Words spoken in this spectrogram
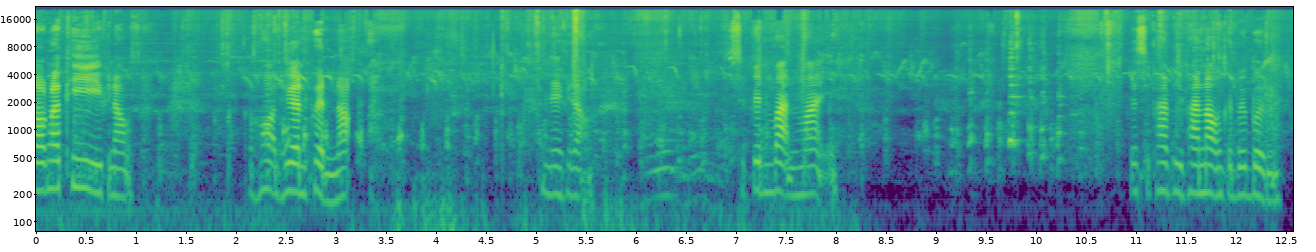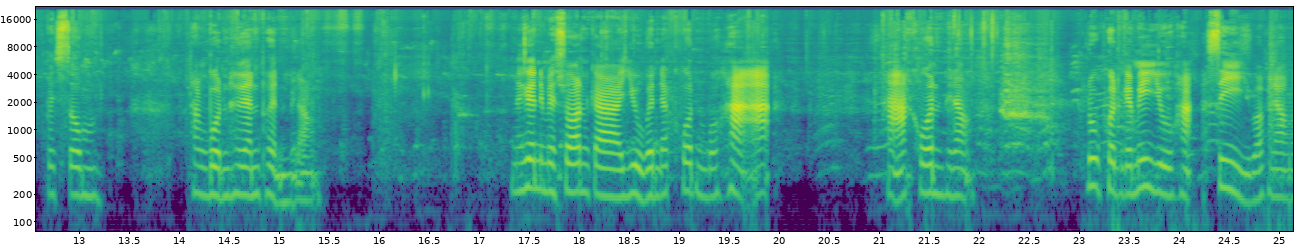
สองนาทีพี่น้องก็หอดเฮือนเพิ่นเนาะนี่พี่น้อง สิเป็นบ้านใหม่เดี๋ยวสิพาพี่พาน้องขึ้นไปเบิ่งไปชมทางบนเฮือนเพิ่นพี่น้องในเฮือนนี่ไปซ้อนกาอยู่กันจักคนบ่หา หาคนพี่น้องลูกเพิ่นก็มีอยู่หาสี่บ่พี่น้อง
